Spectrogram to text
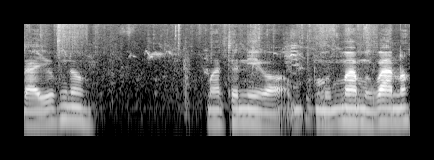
ได้อยู่พี่น้อง มาเท่านี้ก็มือมามือว่านเนาะ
